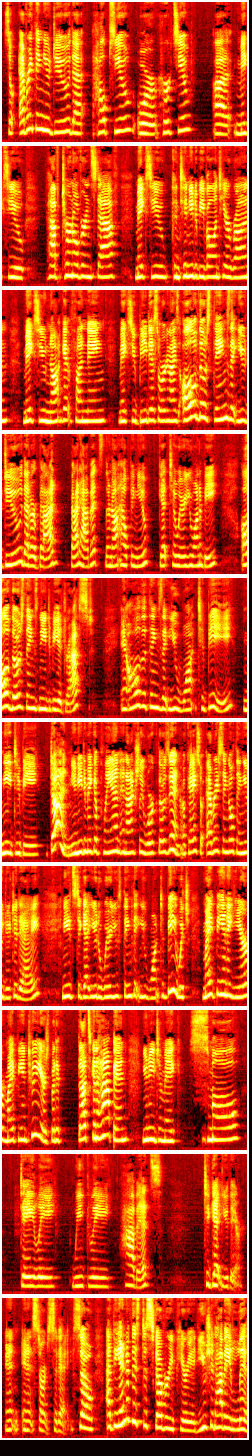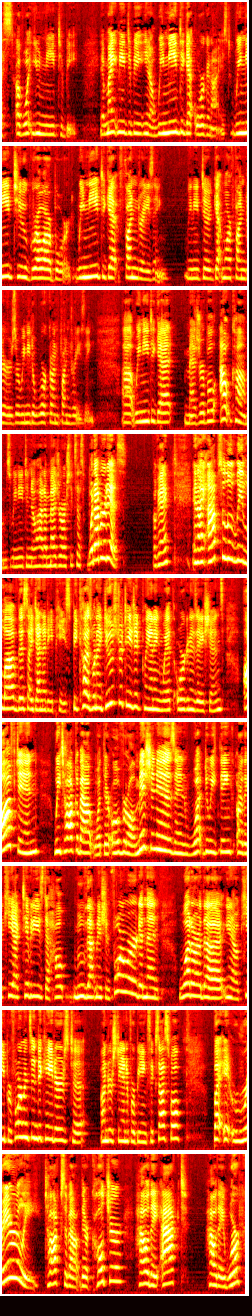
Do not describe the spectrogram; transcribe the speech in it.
So everything you do that helps you or hurts you, uh, makes you have turnover in staff, makes you continue to be volunteer run, makes you not get funding, makes you be disorganized, all of those things that you do that are bad, bad habits, they're not helping you get to where you want to be. All of those things need to be addressed and all the things that you want to be need to be done. You need to make a plan and actually work those in. Okay, so every single thing you do today needs to get you to where you think that you want to be, which might be in a year, might be in two years. But if that's going to happen, you need to make small, daily, weekly habits to get you there. And it, and it starts today. So at the end of this discovery period, you should have a list of what you need to be. It might need to be, you know, we need to get organized. We need to grow our board. We need to get fundraising. We need to get more funders or we need to work on fundraising. Uh, we need to get measurable outcomes. We need to know how to measure our success, whatever it is. Okay? And I absolutely love this identity piece because when I do strategic planning with organizations, often we talk about what their overall mission is and what do we think are the key activities to help move that mission forward and then what are the, you know, key performance indicators to understand if we're being successful. But it rarely talks about their culture, how they act, how they work,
